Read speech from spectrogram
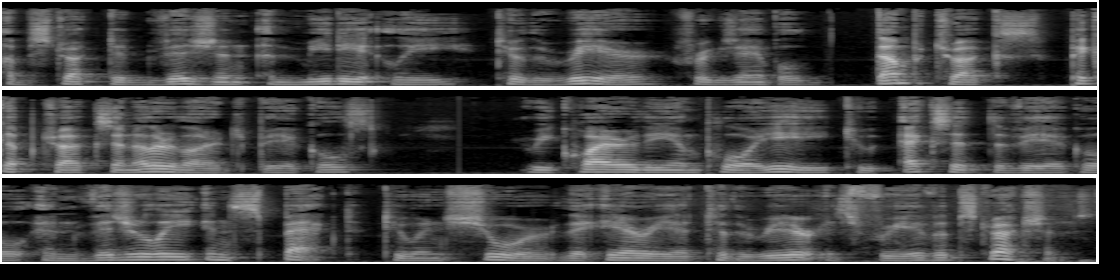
obstructed vision immediately to the rear, for example, dump trucks, pickup trucks, and other large vehicles, require the employee to exit the vehicle and visually inspect to ensure the area to the rear is free of obstructions.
